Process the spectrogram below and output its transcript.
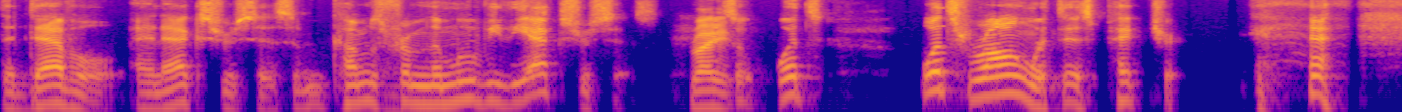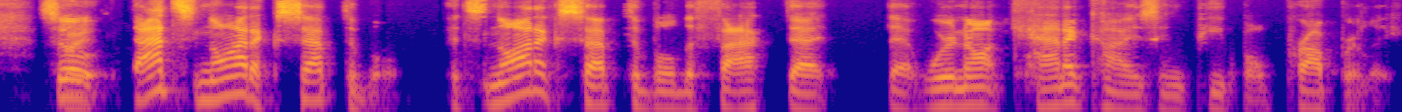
the devil and exorcism comes from the movie The Exorcist. Right. So what's what's wrong with this picture? so right. that's not acceptable. It's not acceptable the fact that that we're not catechizing people properly.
